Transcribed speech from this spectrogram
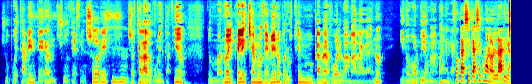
supuestamente eran sus defensores. Eso está en la documentación. Don Manuel, ¿qué le echamos de menos? Pero usted nunca más vuelva a Málaga, ¿no? Y no volvió más a Málaga. Fue casi casi como los Larios,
